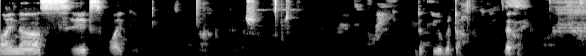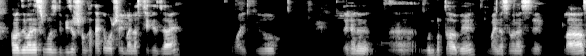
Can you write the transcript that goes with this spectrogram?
Minus six y cube এটা কিউব এটা? দেখো। আমাদের মাইনাসের উপর যদি বিজোড় সংখ্যা থাকে, অবশ্যই মাইনাস থেকে যায়। ওয়াই কিউব এখানে গুণ করতে হবে। মাইনাস মাইনাসে প্লাস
